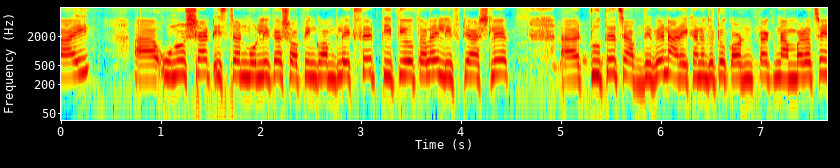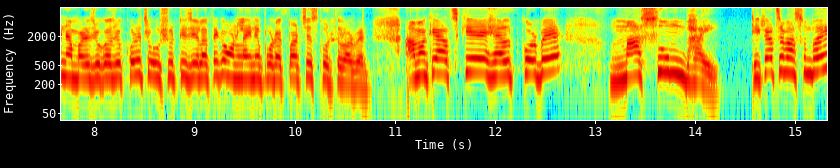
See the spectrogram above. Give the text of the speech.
বাই উনষাট ইস্টার্ন মল্লিকা শপিং কমপ্লেক্সের তৃতীয় তলায় লিফটে আসলে টুতে চাপ দিবেন। আর এখানে দুটো কন্ট্যাক্ট নাম্বার আছে, এই নাম্বারে যোগাযোগ করে চৌষট্টি জেলা থেকে অনলাইনে প্রোডাক্ট পারচেস করতে পারবেন। আমাকে আজকে হেল্প করবে মাসুম ভাই। ঠিক আছে মাসুম ভাই?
